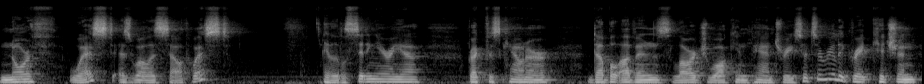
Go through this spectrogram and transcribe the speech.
northwest as well as southwest. A little sitting area, breakfast counter, double ovens, large walk-in pantry. So it's a really great kitchen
